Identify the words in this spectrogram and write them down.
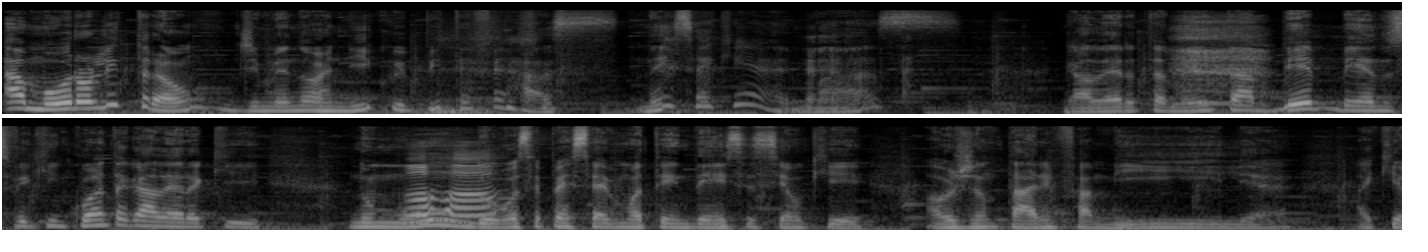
Amor ao Litrão, de Menor Nico e Peter Ferraz. Nem sei quem é, mas... Galera também tá bebendo. Você vê que enquanto a galera aqui no mundo, Aham. você percebe uma tendência assim ao que ao jantar em família. Aqui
